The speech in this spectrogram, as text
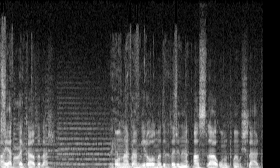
Hayatta kaldılar. Onlardan biri olmadıklarını asla unutmamışlardı.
